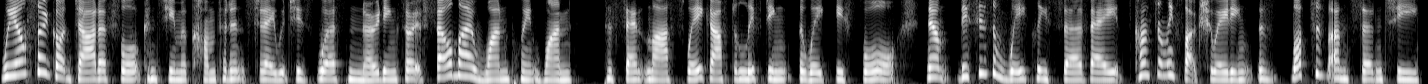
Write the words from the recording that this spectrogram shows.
We also got data for consumer confidence today, which is worth noting. So it fell by 1.1% last week after lifting the week before. Now, this is a weekly survey, it's constantly fluctuating. There's lots of uncertainty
